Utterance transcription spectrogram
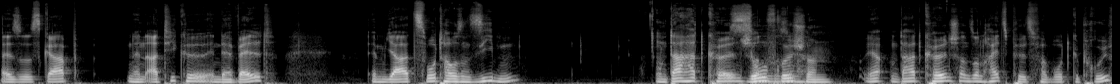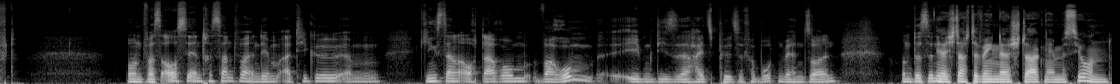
Also es gab einen Artikel in der Welt im Jahr 2007 und da hat Köln so schon früh so, schon. ja, und da hat Köln schon so ein Heizpilzverbot geprüft. Und was auch sehr interessant war, in dem Artikel ähm, ging es dann auch darum, warum eben diese Heizpilze verboten werden sollen. Und das sind Ja, ich dachte wegen der starken Emissionen.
